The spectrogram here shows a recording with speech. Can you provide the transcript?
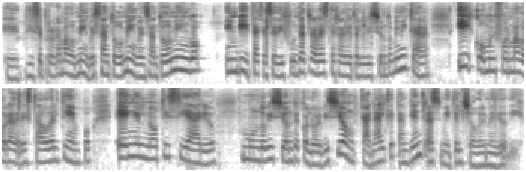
eh, dice programa Domingo, es Santo Domingo, en Santo Domingo invita que se difunde a través de Radio Televisión Dominicana y como informadora del estado del tiempo en el noticiario Mundo Visión de Color Visión, canal que también transmite el show del mediodía.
